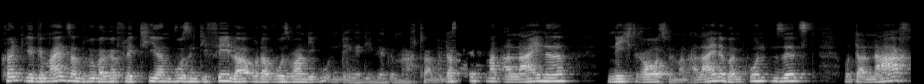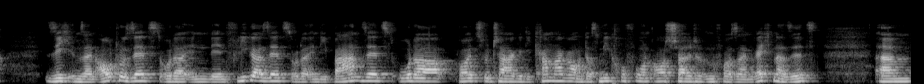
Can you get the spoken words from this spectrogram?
könnt ihr gemeinsam darüber reflektieren, wo sind die Fehler oder wo waren die guten Dinge, die wir gemacht haben. Und das kriegt man alleine nicht raus, wenn man alleine beim Kunden sitzt und danach sich in sein Auto setzt oder in den Flieger setzt oder in die Bahn setzt oder heutzutage die Kamera und das Mikrofon ausschaltet und vor seinem Rechner sitzt, ähm,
